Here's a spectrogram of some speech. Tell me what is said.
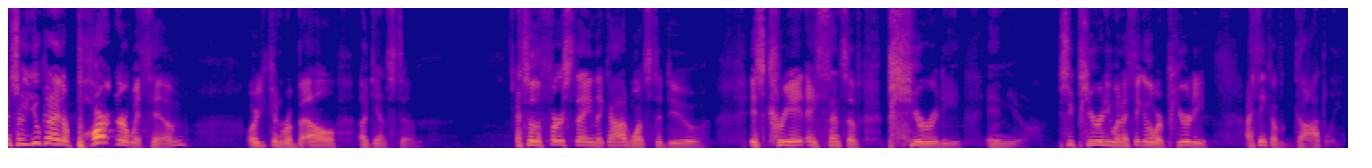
And so you can either partner with Him or you can rebel against Him. And so the first thing that God wants to do is create a sense of purity in you. You see, purity, when I think of the word purity, I think of godly.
